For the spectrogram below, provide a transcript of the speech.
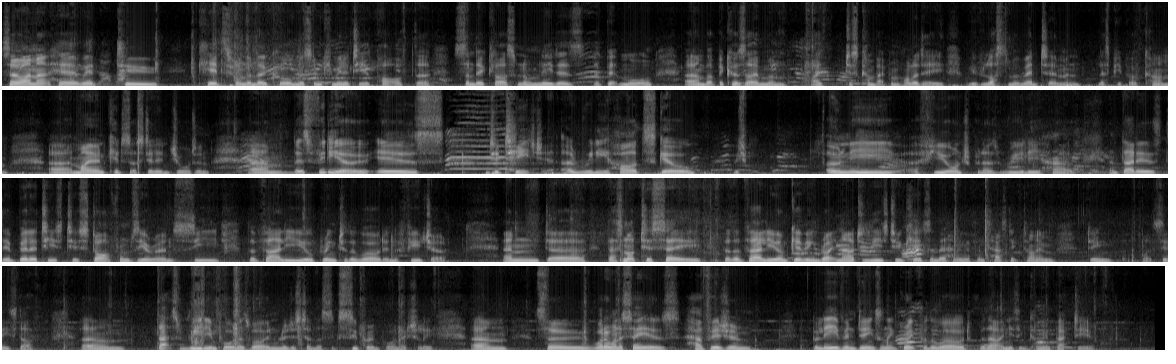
So I'm out here with two kids from the local Muslim community as part of the Sunday class. Normally there's a bit more, um, but because I'm on, I've just come back from holiday, we've lost the momentum and less people have come. Uh, my own kids are still in Jordan. Um, this video is to teach a really hard skill which only a few entrepreneurs really have and that is the abilities to start from zero and see the value you'll bring to the world in the future. And uh, that's not to say that the value I'm giving right now to these two kids and they're having a fantastic time doing like silly stuff um, that's really important as well in religious terms. That's super important actually. Um, so what I want to say is have vision believe in doing something great for the world without anything coming back to you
